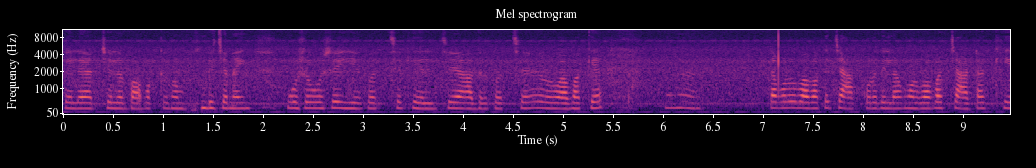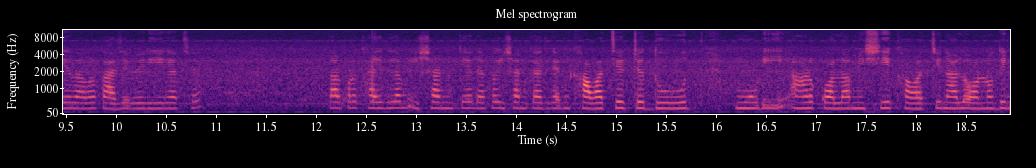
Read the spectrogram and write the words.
ছেলে আর ছেলের বাবাকে বিছানায় বসে বসে ইয়ে করছে, খেলছে, আদর করছে, বাবাকে। হ্যাঁ। তারপর ওর বাবাকে চা করে দিলাম। ওর বাবা চাটা খেয়ে তারপর কাজে বেরিয়ে গেছে। তারপরে খাইয়ে দিলাম ঈশানকে। দেখো ঈশানকে আজকে আমি খাওয়াচ্ছি হচ্ছে দুধ, মুড়ি আর কলা মিশিয়ে খাওয়াচ্ছি। নাহলে অন্যদিন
